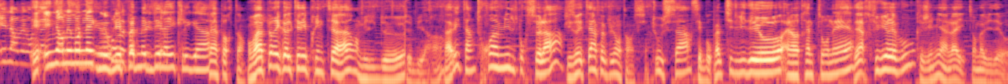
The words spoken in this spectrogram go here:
énormément de Et likes énormément de likes. N'oubliez pas de mettre des likes, les gars. C'est important. On va un peu récolter les printers. 1002, c'est bien. Ça va vite, hein. 3000 pour cela. Ils ont été un peu plus longtemps aussi. Tout ça, c'est beau. Ma petite vidéo, elle est en train de tourner. D'ailleurs, figurez-vous que j'ai mis un like sur ma vidéo.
